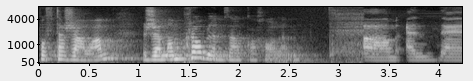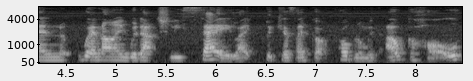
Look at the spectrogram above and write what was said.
powtarzałam, że mam problem z alkoholem. Um, and then when I would actually say, like, because I've got a problem with alcohol,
